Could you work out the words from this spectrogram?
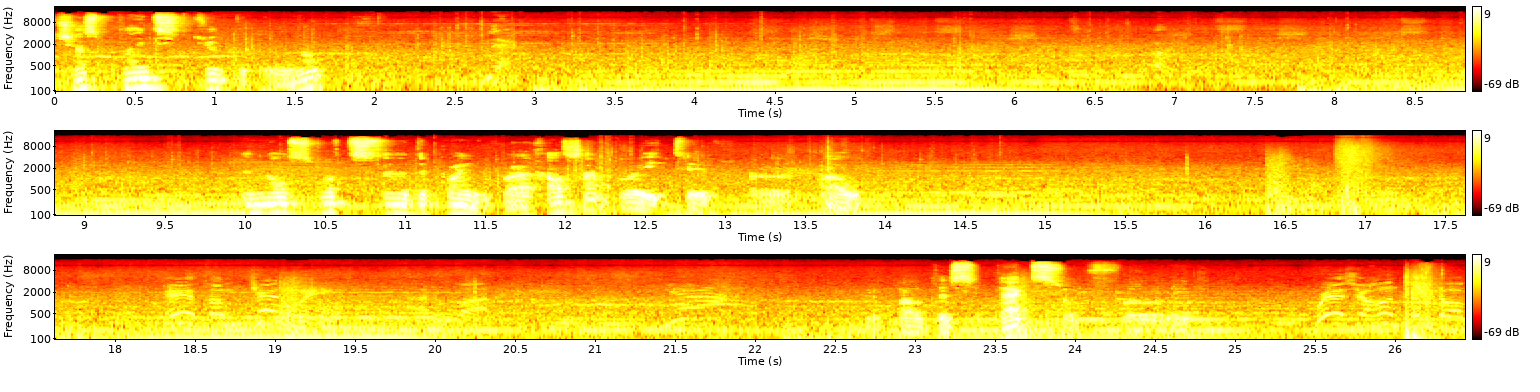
just plain stupid, you know? And also, what's uh, the point? Uh, how's if, uh, well, well, this attacks of uh, Where's your hunting dog,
